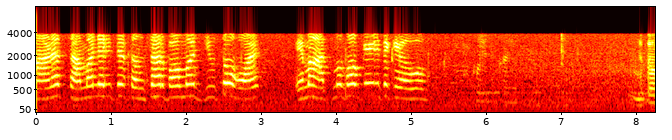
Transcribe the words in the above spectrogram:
માણસ સામાન્ય રીતે સંસાર ભાવમાં જ જીવતો હોય એમાં આત્મભાવ કેવી રીતે કેળવવો? એ તો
